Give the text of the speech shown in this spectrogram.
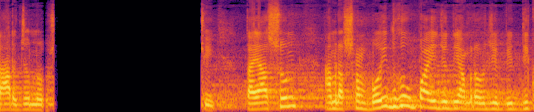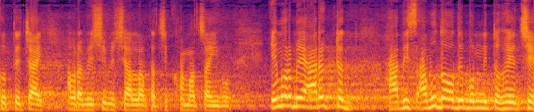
তার জন্য তাই আসুন, আমরা সম্বৈধ উপায়ে যদি আমরা রুজি বৃদ্ধি করতে চাই, আমরা বেশি বেশি আল্লাহর কাছে ক্ষমা চাইব। এ মর্মে আরেকটা হাদিস আবু দাউদে বর্ণিত হয়েছে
